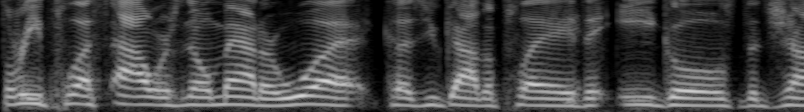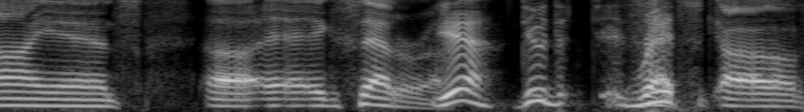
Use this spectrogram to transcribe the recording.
three plus hours no matter what because you got to play the Eagles, the Giants, uh, etc. Yeah, dude. Reds, uh,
